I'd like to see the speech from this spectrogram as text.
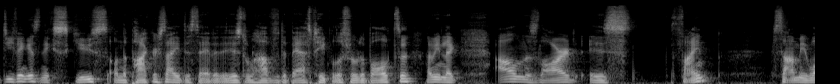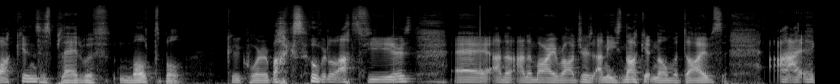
do you think it's an excuse on the Packer side to say that they just don't have the best people to throw the ball to? I mean, like Allen Lazard is fine. Sammy Watkins has played with multiple good quarterbacks over the last few years, uh, and, and Amari Rodgers, and he's not getting on with Dobbs. I,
